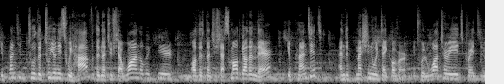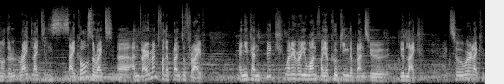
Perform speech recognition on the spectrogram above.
you plant it to the two units we have, the Natufia 1 over here, or the Natufia Smart Garden there. You plant it, and the machine will take over. It will water it, create you know, the right lighting cycles, the right uh, environment for the plant to thrive. And you can pick whenever you want for your cooking the plants you, you'd like. So we were like a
